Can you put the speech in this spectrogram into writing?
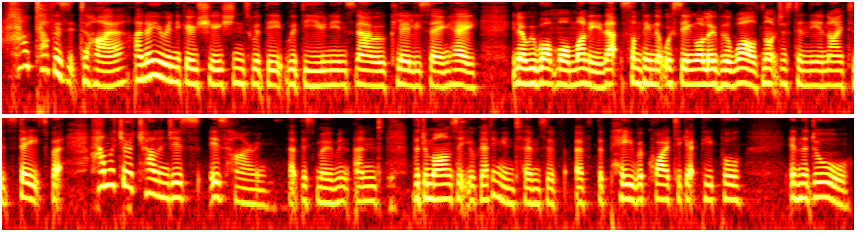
How tough is it to hire? I know you're in negotiations with the with the unions now, who are clearly saying, "Hey, you know, we want more money." That's something that we're seeing all over the world, not just in the United States. But how much of a challenge is, is hiring at this moment, and the demands that you're getting in terms of, of the pay required to get people in the door?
